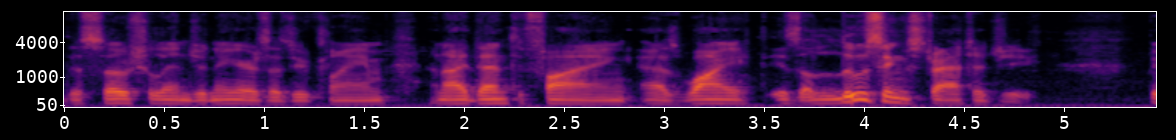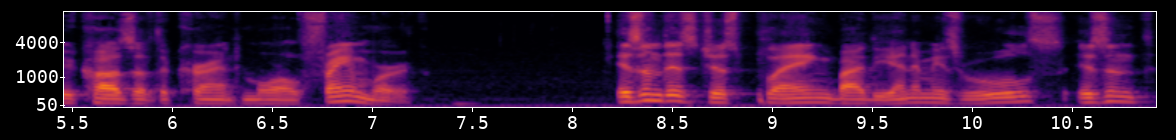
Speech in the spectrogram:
the social engineers, as you claim, and identifying as white is a losing strategy because of the current moral framework, isn't this just playing by the enemy's rules? Isn't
